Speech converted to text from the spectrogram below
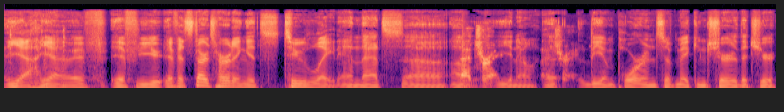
Yeah, yeah. If if you if it starts hurting, it's too late, and that's uh, uh that's right. You know, that's uh, right. The importance of making sure that you're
